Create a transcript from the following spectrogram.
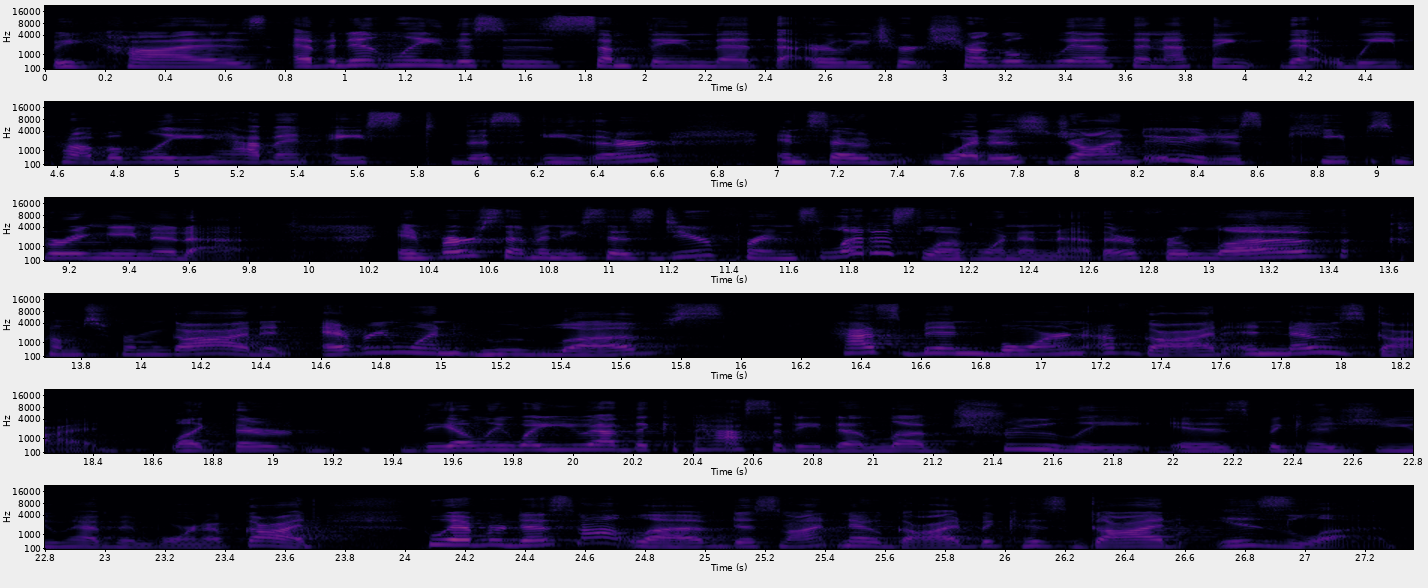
because evidently this is something that the early church struggled with. And I think that we probably haven't aced this either. And so what does John do? He just keeps bringing it up. In verse 7, he says, Dear friends, let us love one another, for love comes from God, and everyone who loves has been born of God and knows God. Like there the only way you have the capacity to love truly is because you have been born of God. Whoever does not love does not know God because God is love.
